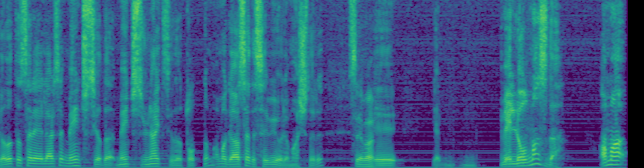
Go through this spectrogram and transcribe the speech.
Galatasaray elerse Manchester ya da Manchester United ya da Tottenham ama Galatasaray da seviyor öyle maçları. Sever. Ee, ya, belli olmaz da. Ama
